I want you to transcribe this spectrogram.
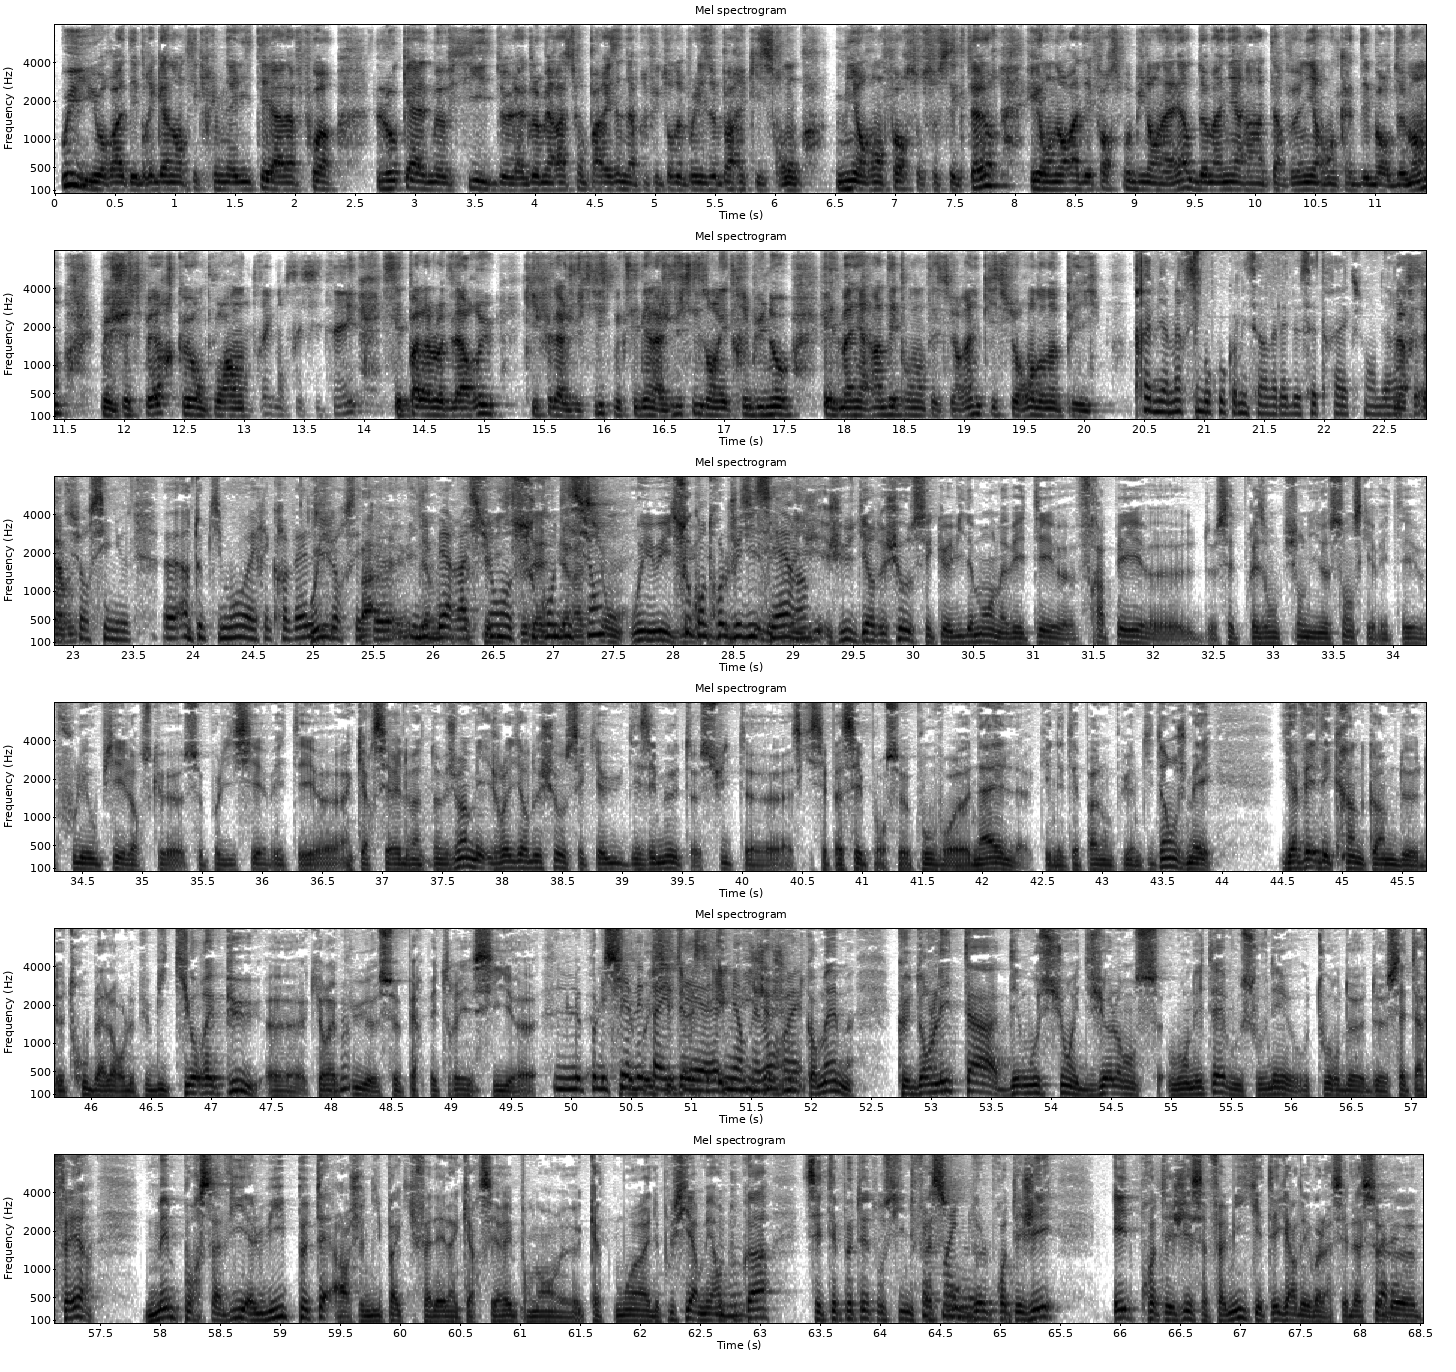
oui, il y aura des brigades anticriminalité à la fois locales, mais aussi de l'agglomération parisienne, de la préfecture de police de Paris, qui seront mis en renfort sur ce secteur. Et on aura des forces mobiles en alerte de manière à intervenir en cas de débordement. Mais j'espère qu'on pourra montrer que dans ces cités, c'est pas la loi de la rue qui fait la justice, mais que c'est bien la justice dans les tribunaux et de manière indépendante et sereine qui se rend dans notre pays. Très bien, merci beaucoup, commissaire Vallet, de cette réaction en direct sur CNews. Euh, un tout petit mot, Eric Revel, sur cette bah, euh, libération sous condition, oui, oui, sous contrôle judiciaire. Hein. Juste dire deux choses, c'est qu'évidemment, on avait été euh, frappé de cette présomption d'innocence qui avait été foulée au pied lorsque ce policier avait été incarcéré le 29 juin. Mais je voudrais dire deux choses, c'est qu'il y a eu des émeutes suite à ce qui s'est passé pour ce pauvre Naël, qui n'était pas non plus un petit ange, mais il y avait des craintes quand même de, troubles alors le public qui aurait pu, euh, qui aurait mhm. pu euh, se perpétrer si euh, le policier n'avait pas été mis en prison. J'ajoute quand même que dans l'état d'émotion et de violence où on était, vous vous souvenez autour de, cette affaire, même pour sa vie à lui, peut-être. Alors je ne dis pas qu'il fallait l'incarcérer pendant quatre mois et des poussières, mais en mhm. tout cas, c'était peut-être aussi une façon de le protéger et de protéger sa famille qui était gardée. Voilà, c'est la seule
